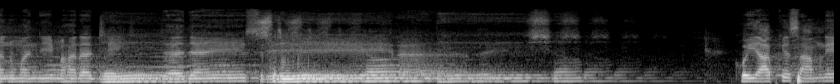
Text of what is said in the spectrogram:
हनुमान जी महाराज जी जय जय श्री कोई आपके सामने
